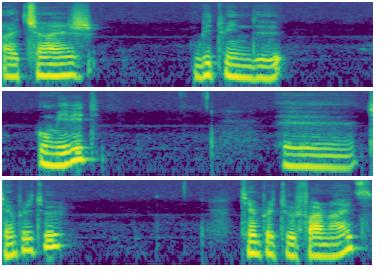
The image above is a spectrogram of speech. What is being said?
I change between the humidity uh, temperature temperature Fahrenheit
